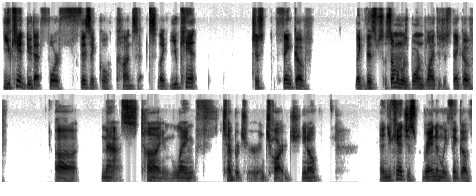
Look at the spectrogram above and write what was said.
you can't do that for physical concepts. Like you can't just think of like this someone was born blind to just think of uh mass, time, length, temperature and charge, you know? And you can't just randomly think of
